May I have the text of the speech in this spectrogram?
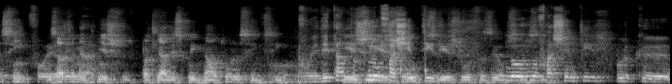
sim, vou exatamente. Editar. Tinhas partilhado isso comigo na altura, sim, sim. Vou editar porque não faz sentido. não, não faz sentido porque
